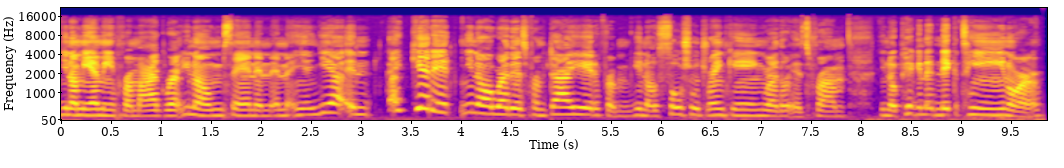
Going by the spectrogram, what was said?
you know what i mean i mean from my grand you know what i'm saying and, and, and yeah and i get it you know whether it's from diet from you know social drinking whether it's from you know picking up nicotine or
